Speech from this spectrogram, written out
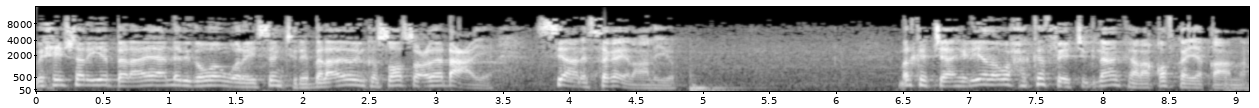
Wixii shar iyo balaayaa waan waraysan jiray balaayooyinka soo socdee dhacaya si aan isaga ilaaliyo. Marka jaahiliyada waxaa ka feejignaan karaa qofka yaqaana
